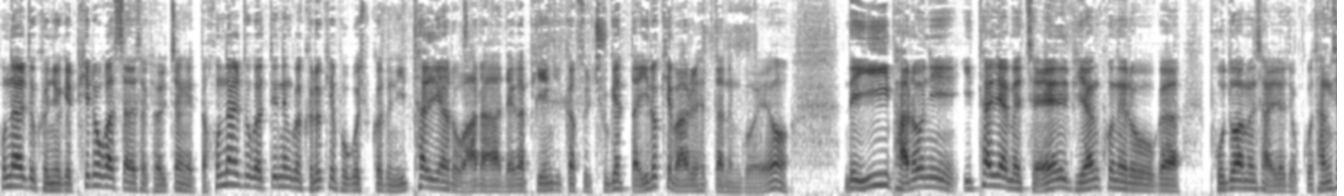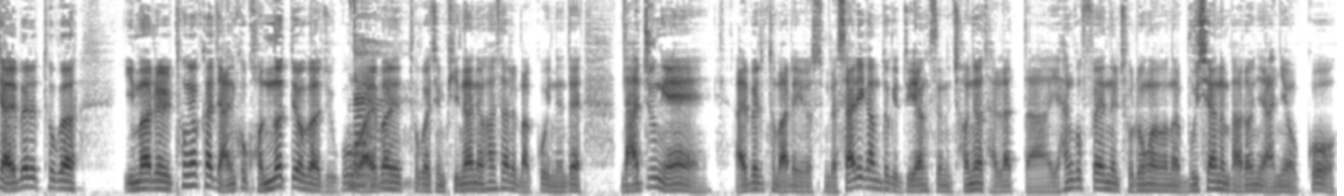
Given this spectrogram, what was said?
호날두 근육에 피로가 쌓여서 결정했다. 호날두가 뛰는 걸 그렇게 보고 싶거든. 이탈리아로 와라. 내가 비행기 값을 주겠다. 이렇게 말을 했다는 거예요. 근데 이 발언이 이탈리아 매체 엘 비앙코네로가 보도하면서 알려졌고 당시 알베르토가 이 말을 통역하지 않고 건너뛰어 가지고 네. 알베르토가 지금 비난의 화살을 맞고 있는데 나중에 알베르토 말은 이렇습니다. 사리 감독의 뉘앙스는 전혀 달랐다. 이 한국 팬을 조롱하거나 무시하는 발언이 아니었고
